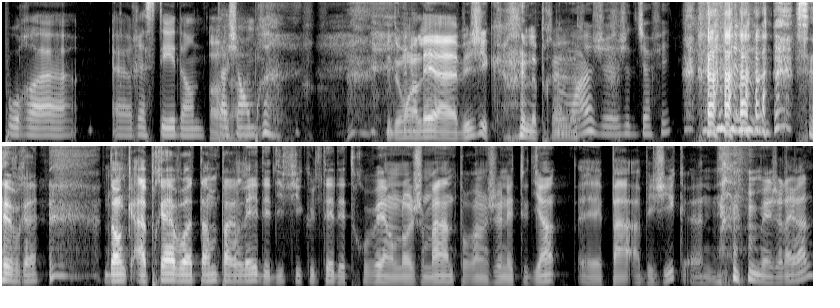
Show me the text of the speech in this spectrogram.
pour euh, euh, rester dans Oh ta là. chambre. Nous devons aller à Belgique, le Moi, j'ai déjà fait. C'est vrai. Donc, après avoir tant parlé des difficultés de trouver un logement pour un jeune étudiant, et pas à Belgique, euh, mais en général,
